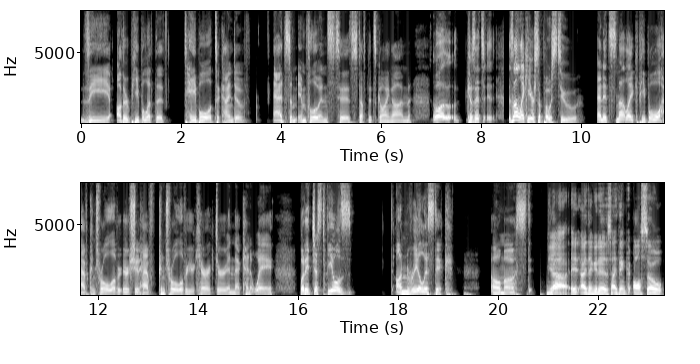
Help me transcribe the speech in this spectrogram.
the other people at the table to kind of add some influence to stuff that's going on well because it's it's not like you're supposed to and it's not like people will have control over or should have control over your character in that kind of way, but it just feels unrealistic almost. Yeah, it, I think it is. I think also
